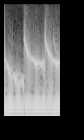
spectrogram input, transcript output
Bye.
